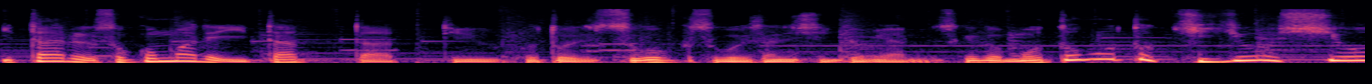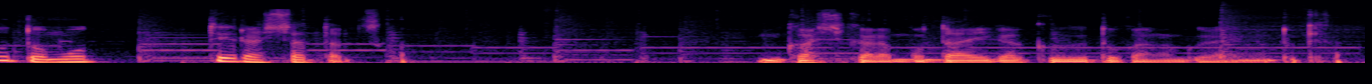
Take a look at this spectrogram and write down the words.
至るそこまで至ったっていうことですごく坪井さん自身興味あるんですけどもともと起業しようと思ってらっしゃったんですか？昔からもう大学とかのぐらいの時から。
